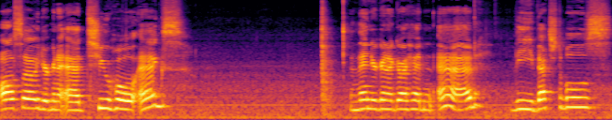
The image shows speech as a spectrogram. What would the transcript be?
Also, you're going to add two whole eggs. And then you're going to go ahead and add the vegetables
